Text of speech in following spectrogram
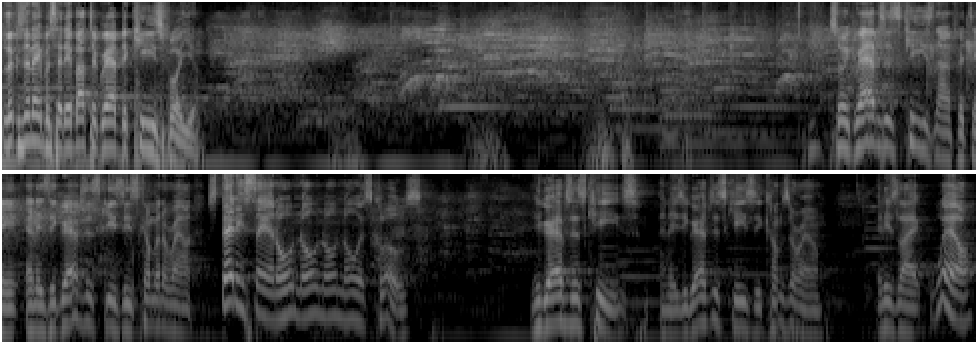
Look at the neighbor said, they're about to grab the keys for you. So he grabs his keys, 915, and as he grabs his keys, he's coming around, steady saying, Oh, no, no, no, it's closed. He grabs his keys, and as he grabs his keys, he comes around, and he's like, Well,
